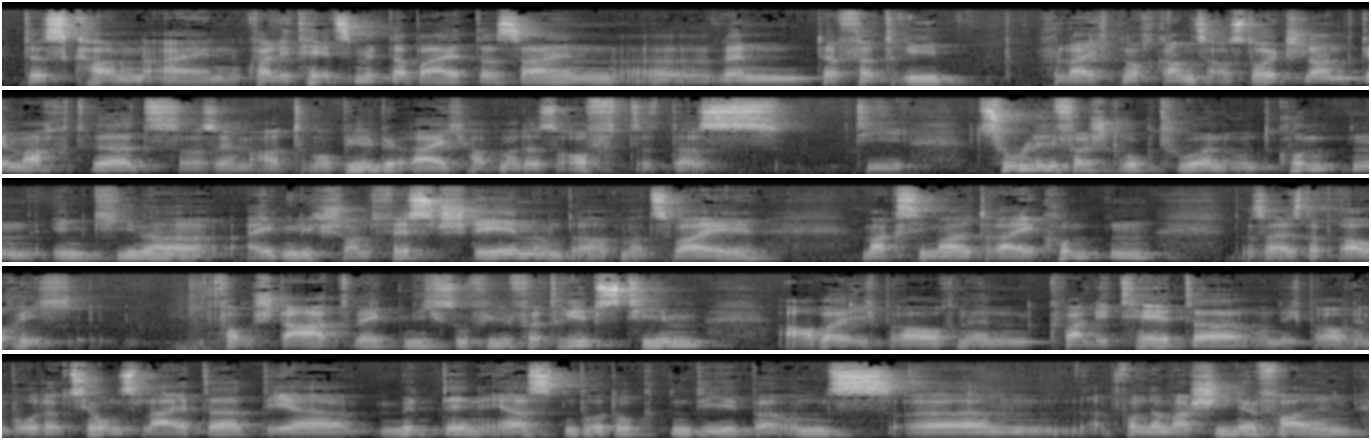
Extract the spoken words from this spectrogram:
das kann ein Qualitätsmitarbeiter sein, äh, wenn der Vertrieb vielleicht noch ganz aus Deutschland gemacht wird. Also im Automobilbereich hat man das oft, dass die Zulieferstrukturen und Kunden in China eigentlich schon feststehen und da hat man zwei, maximal drei Kunden. Das heißt, da brauche ich vom Start weg nicht so viel Vertriebsteam, aber ich brauche einen Qualitäter und ich brauche einen Produktionsleiter, der mit den ersten Produkten, die bei uns ähm, von der Maschine fallen,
